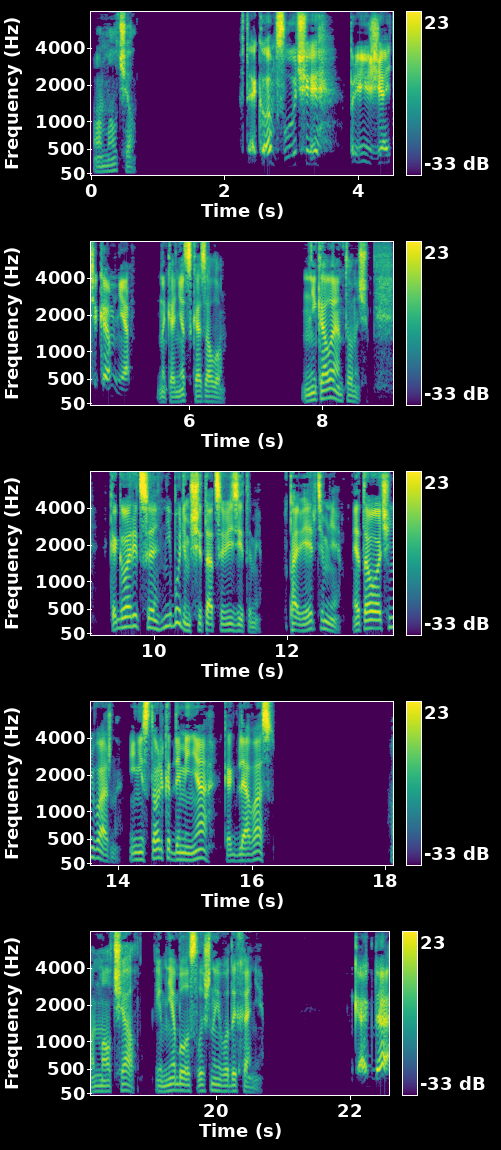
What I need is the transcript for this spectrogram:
Он молчал. «В таком случае приезжайте ко мне», — наконец сказал он. «Николай Антонович, как говорится, не будем считаться визитами. Поверьте мне, это очень важно, и не столько для меня, как для вас». Он молчал, и мне было слышно его дыхание. «Когда?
